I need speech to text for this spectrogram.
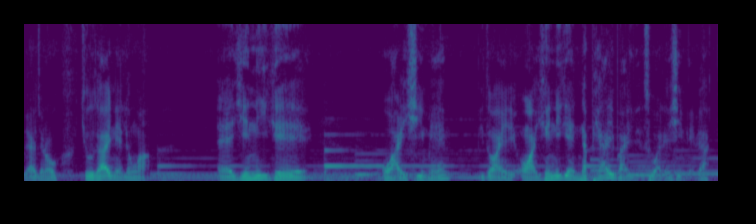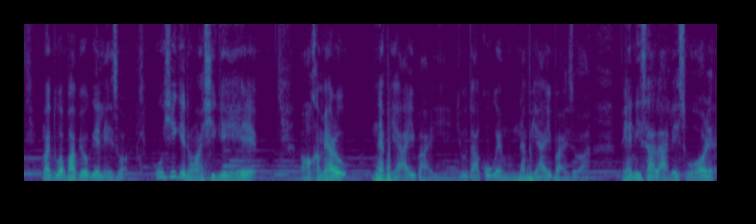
ဗျာကျွန်တော်ဂျိုဆိုင်နဲ့လုံးဝအဲရင်းနှီးခဲ့ဟိုဟာရှိမယ် ပြီးတော့ဟိုရင်းနှီးခဲ့နတ်ဖျားကြီးပါလေဆိုတာလည်းရှိမယ်ဗျာ။အမှ तू ကဘာပြောခဲ့လဲဆိုတော့ဟိုရှိခဲ့တုန်းကရှိခဲ့တဲ့။အော်ခင်ဗျားတို့နတ်ဖျားကြီးပါကြီးဂျိုသားကိုးကွယ်မှုနတ်ဖျားကြီးပါဆိုတာဘယ်နေစလာလဲဆိုတော့တဲ့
